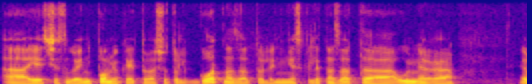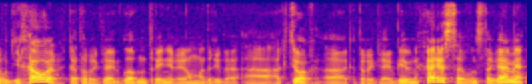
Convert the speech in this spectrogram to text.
я, честно говоря, не помню, когда это произошло, то ли год назад, то ли несколько лет назад, умер Руди Хауэр, который играет главный тренер Реал Мадрида, а актер, а, который играет Гевина Харриса, в Инстаграме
